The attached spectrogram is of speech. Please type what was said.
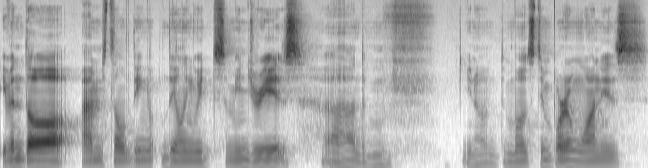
even though I'm still de- dealing with some injuries. Uh, the, you know, the most important one is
